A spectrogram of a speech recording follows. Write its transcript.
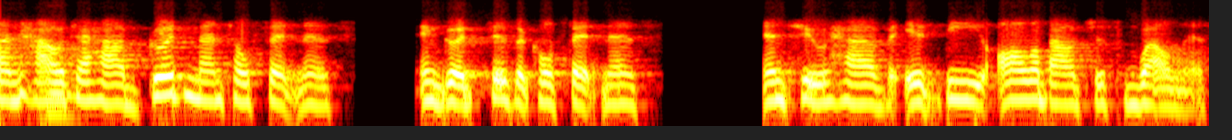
on how Mm. to have good mental fitness and good physical fitness and to have it be all about just wellness,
